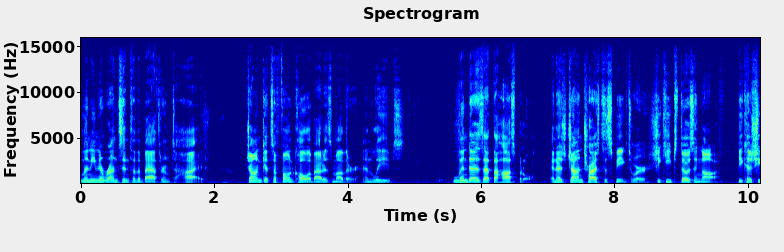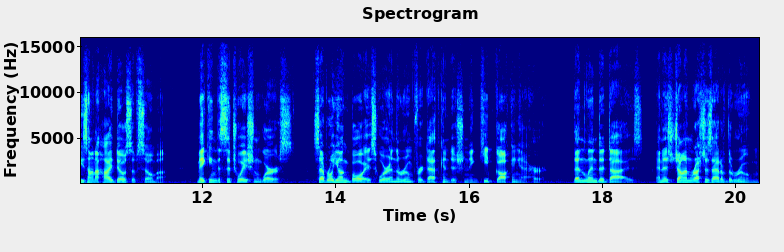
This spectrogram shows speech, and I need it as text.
Lenina runs into the bathroom to hide. John gets a phone call about his mother and leaves. Linda is at the hospital, and as John tries to speak to her, she keeps dozing off because she's on a high dose of soma. Making the situation worse, several young boys who are in the room for death conditioning keep gawking at her. Then Linda dies, and as John rushes out of the room,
